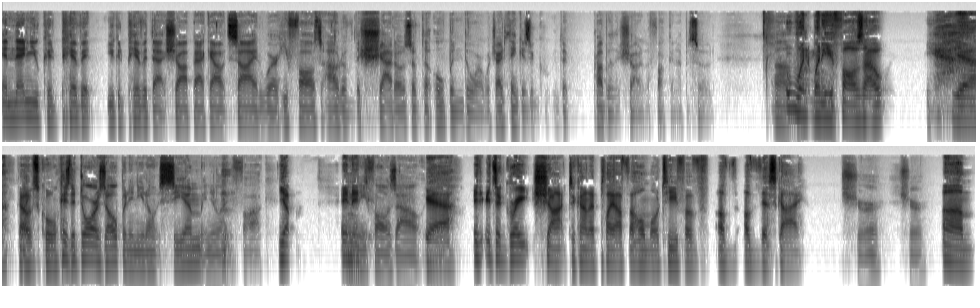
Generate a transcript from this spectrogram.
And then you could pivot you could pivot that shot back outside where he falls out of the shadows of the open door, which I think is a, the, probably the shot of the fucking episode. when when he falls out. Yeah, Yeah, that was cool. because the door is open and you don't see him, and you're like, "Fuck!" Yep. And, And then he falls out. yeah, it, it's a great shot to kind of play off the whole motif of of of this guy. sure, sure. Um,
